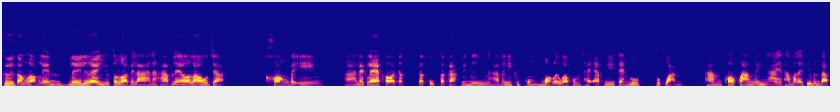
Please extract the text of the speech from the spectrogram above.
คือต้องลองเล่นเรื่อย ๆ อยู่ตลอดเวลานะครับ แล้วเราจะคล่องไปเอง อ่าแรก ๆ ก็จะตะกุกตะกักนิดนึงนะครับ อันนี้คือผมบอกเลยว่าผมใช้แอปนี้แต่งรูปทุกวันทำข้อความง่าย ๆทำอะไรที่มันแบบ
